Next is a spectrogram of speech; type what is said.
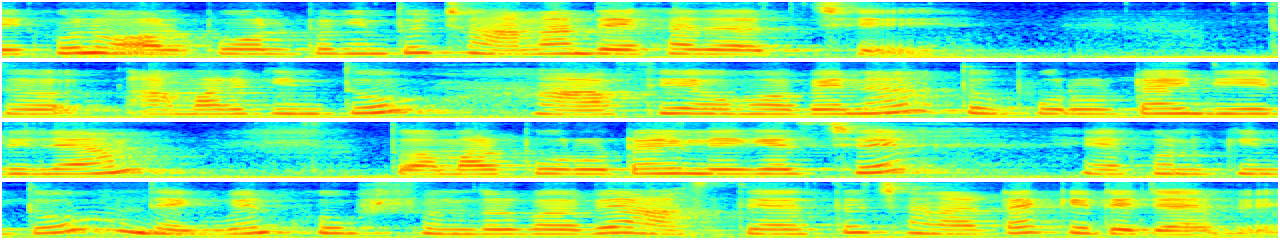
দেখুন, অল্প অল্প কিন্তু ছানা দেখা যাচ্ছে। তো আমার কিন্তু হাফে হবে না, তো পুরোটাই দিয়ে দিলাম। তো আমার পুরোটাই লেগেছে। এখন কিন্তু দেখবেন খুব সুন্দরভাবে আস্তে আস্তে ছানাটা কেটে যাবে।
